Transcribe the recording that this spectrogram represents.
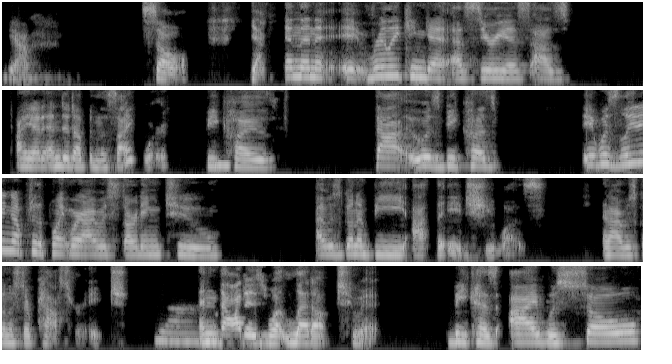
Yeah. So, yeah. And then it, it really can get as serious as I had ended up in the psych ward mm-hmm. because that was because it was leading up to the point where I was starting to I was going to be at the age she was and I was going to surpass her age. Yeah. And that is what led up to it because I was so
